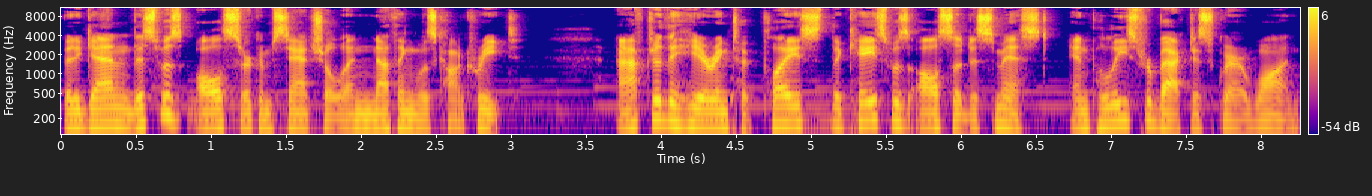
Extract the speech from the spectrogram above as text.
But again, this was all circumstantial and nothing was concrete. After the hearing took place, the case was also dismissed, and police were back to square one.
